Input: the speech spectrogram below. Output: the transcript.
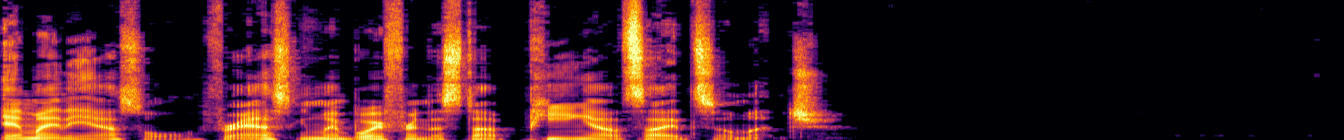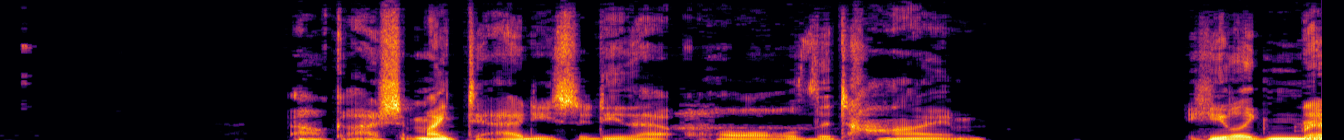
am I the asshole for asking my boyfriend to stop peeing outside so much? Oh gosh, my dad used to do that all the time. He like never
